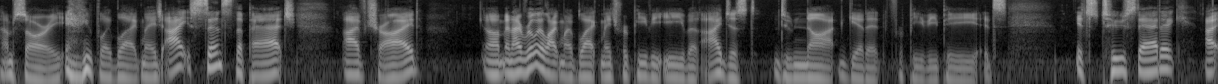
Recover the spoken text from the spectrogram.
I'm sorry if you play Black Mage. I since the patch, I've tried. Um, and I really like my Black Mage for PVE, but I just do not get it for PvP. It's it's too static. I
